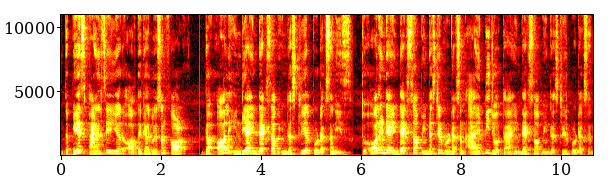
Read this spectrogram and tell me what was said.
The base financial year of the calculation for the All India Index of Industrial Production is. तो all India index of industrial production आई जो होता है इंडेक्स ऑफ़ इंडस्ट्रियल प्रोडक्शन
